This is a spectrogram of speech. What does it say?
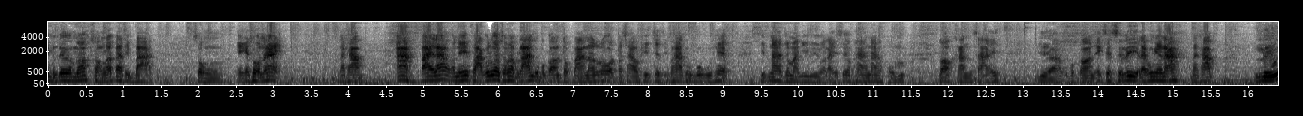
เหมือนเดิมเนาะ280 บาท ส่งเอกชนให้นะครับอะไปแล้ววันนี้ฝากไว้ด้วยสำหรับร้านอุปกรณ์ตกปลานโรดประชาทิศ75 ทุ่งฟุกกรุงเทพคลิปหน้าจะมารีวิวอะไรเสื้อผ้าหน้าผม ลอกคันสายเหยื่ออุปกรณ์อ็อกเซสซอรี่อะไรพวกนี้นะนะครับ หรือ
